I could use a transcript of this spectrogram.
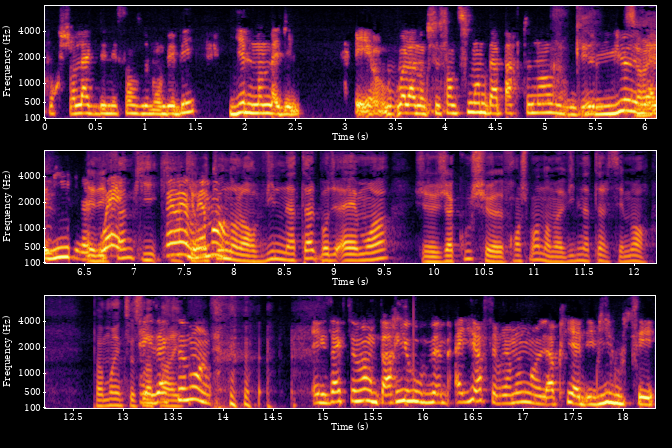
pour que sur l'acte de naissance de mon bébé, il y ait le nom de la ville. Et euh, voilà, donc ce sentiment d'appartenance, de lieu de la vie. Il y a des femmes qui, qui, retournent dans leur ville natale pour dire, eh, moi, j'accouche euh, franchement dans ma ville natale, c'est mort. Pas moins que ce soit Exactement. Paris. Exactement. Paris ou même ailleurs, c'est vraiment. Après, il y a des villes où c'est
